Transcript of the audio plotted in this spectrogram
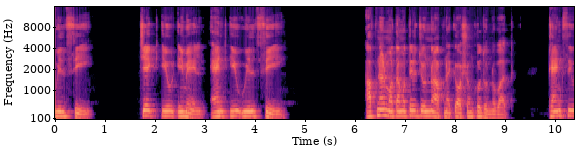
will see. Check your email and you will see. আপনার মতামতের জন্য আপনাকে অসংখ্য ধন্যবাদ। Thanks you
